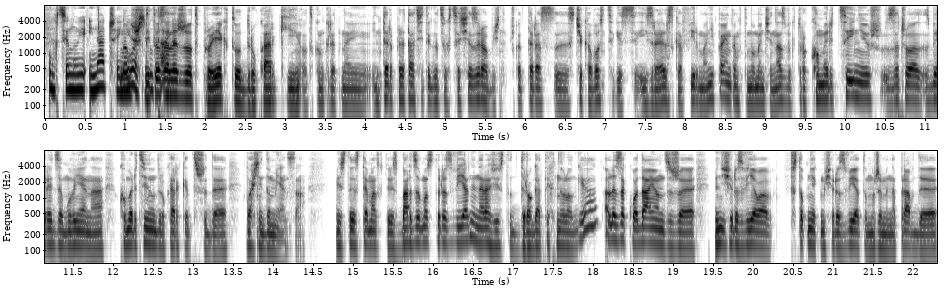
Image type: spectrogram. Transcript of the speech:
funkcjonuje inaczej no niż właśnie, tutaj. to zależy od projektu, od drukarki, od konkretnej interpretacji tego, co chce się zrobić. Na przykład teraz y, z ciekawostek jest izraelska firma, nie pamiętam w tym momencie nazwy, która komercyjnie już zaczęła zbierać zamówienia na komercyjną drukarkę 3D właśnie do mięsa. Więc to jest temat, który jest bardzo mocno rozwijany. Na razie jest to droga technologia, ale zakładając, że będzie się rozwijała w stopniu, jakim się rozwija, to możemy naprawdę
